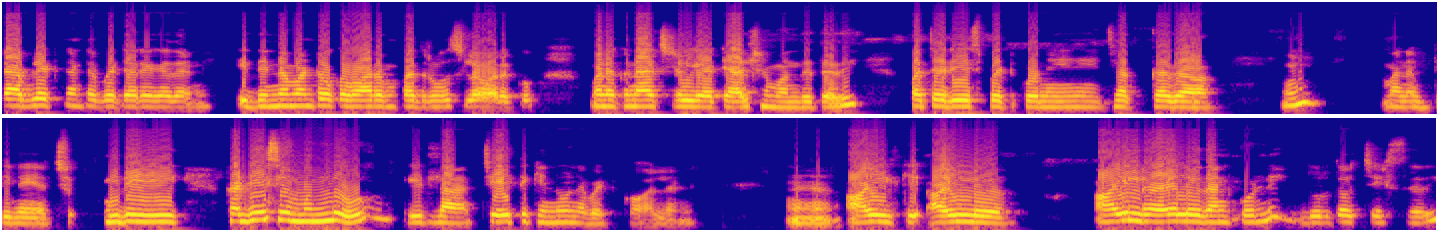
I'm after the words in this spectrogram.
టాబ్లెట్ కంటే బెటరే కదండి. ఇది తిన్నామంటే ఒక వారం పది రోజుల వరకు మనకు న్యాచురల్గా కాల్షియం అందుతుంది. పచ్చడి చేసి పెట్టుకొని చక్కగా మనం తినేయచ్చు. ఇది కట్ చేసే ముందు ఇట్లా చేతికి నూనె పెట్టుకోవాలండి. ఆయిల్కి ఆయిల్ ఆయిల్ రాయలేదనుకోండి దురద వచ్చేస్తుంది.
